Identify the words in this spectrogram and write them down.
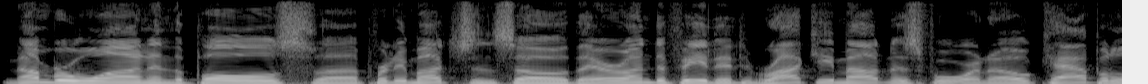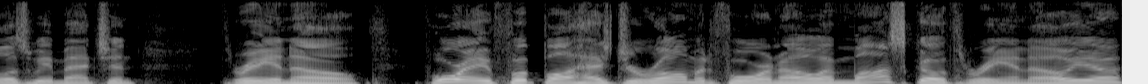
number one in the polls uh, pretty much, and so they're undefeated. Rocky Mountain is 4 and 0. Capital, as we mentioned, 3 and 0. 4A football has Jerome at 4 0 and Moscow 3 0. You know,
